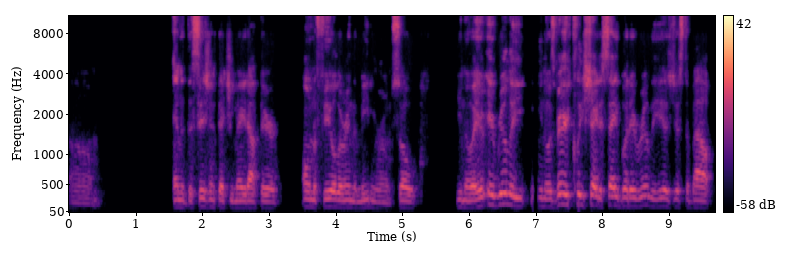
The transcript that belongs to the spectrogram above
um, and the decisions that you made out there on the field or in the meeting room. So, you know, it, it really, you know, it's very cliche to say, but it really is just about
